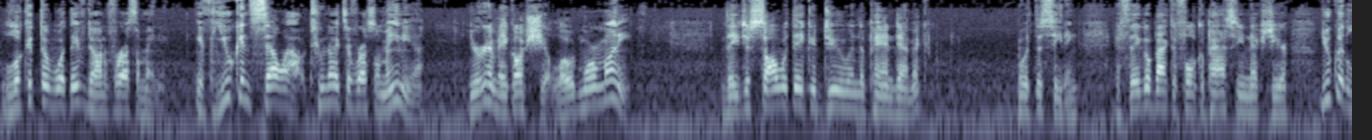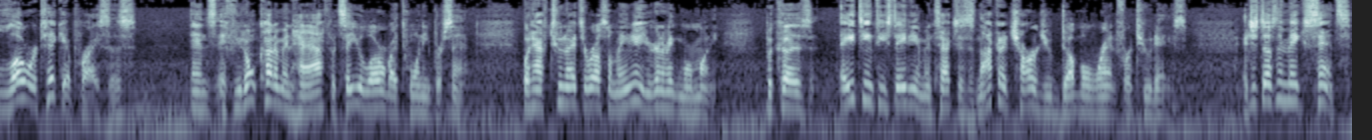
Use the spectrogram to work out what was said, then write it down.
Look at the what they've done for WrestleMania. If you can sell out two nights of WrestleMania, you're going to make a shitload more money. They just saw what they could do in the pandemic with the seating. If they go back to full capacity next year, you could lower ticket prices. And if you don't cut them in half, but say you lower them by 20%, but have two nights of WrestleMania, you're going to make more money. Because AT&T Stadium in Texas is not going to charge you double rent for two days. It just doesn't make sense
